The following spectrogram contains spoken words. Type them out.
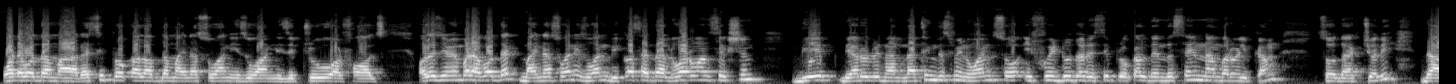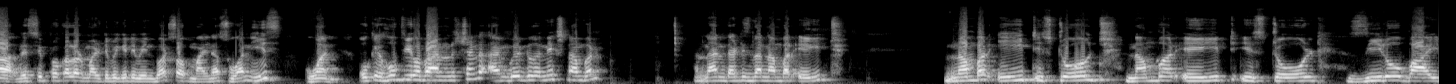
what about the uh, reciprocal of the minus 1 is 1 is it true or false? Always remember about that. Minus 1 is 1 because at the lower one section they, there will be nothing this mean 1 so if we do the reciprocal then the same number will come. So the actually the reciprocal or multiplicative inverse of minus 1 is 1 okay hope you have understand. I am going to the next number. And that is the number 8 number 8 is told number 8 is told 0 by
